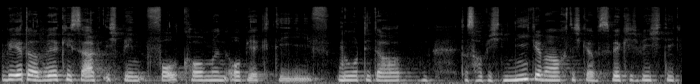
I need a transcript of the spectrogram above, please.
wer dann wirklich sagt, ich bin vollkommen objektiv, nur die Daten. Das habe ich nie gemacht. Ich glaube, es ist wirklich wichtig,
